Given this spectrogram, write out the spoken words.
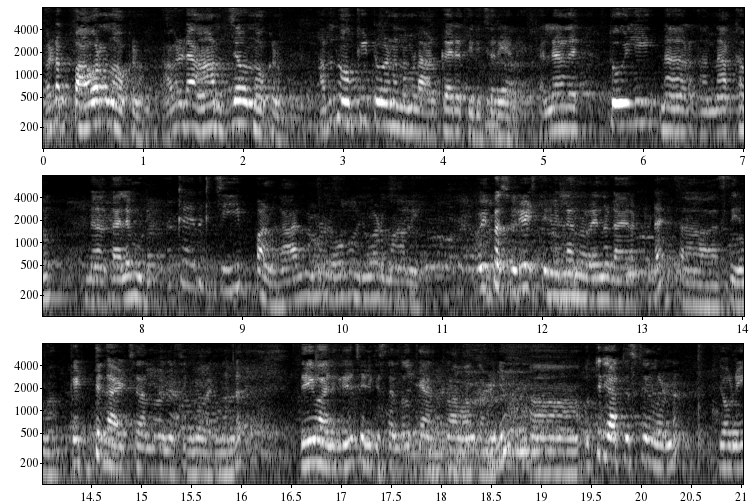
അവരുടെ പവർ നോക്കണം. അവരുടെ ആർജവം നോക്കണം. അത് നോക്കിയിട്ട് വേണം നമ്മൾ ആൾക്കാരെ തിരിച്ചറിയാൻ അല്ലാതെ തൊലി നഖം തലമുടി. ഒക്കെ ഇതൊക്കെ ചീപ്പാണ്. കാരണം നമ്മുടെ ലോകം ഒരുപാട് മാറി. അപ്പോൾ ഇപ്പോൾ സുരേഷ് തിരുവല്ല എന്ന് പറയുന്ന ഡയറക്ടറുടെ സിനിമ കെട്ട് കാഴ്ച എന്ന് പറയുന്ന സിനിമ വരുന്നുണ്ട്. ദൈവം അനുഗ്രഹിച്ച് എനിക്ക് സെൻട്രൽ ക്യാരക്ടർ ആവാൻ കഴിഞ്ഞു. ഒത്തിരി ആർട്ടിസ്റ്റുകളുണ്ട് ജോണി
